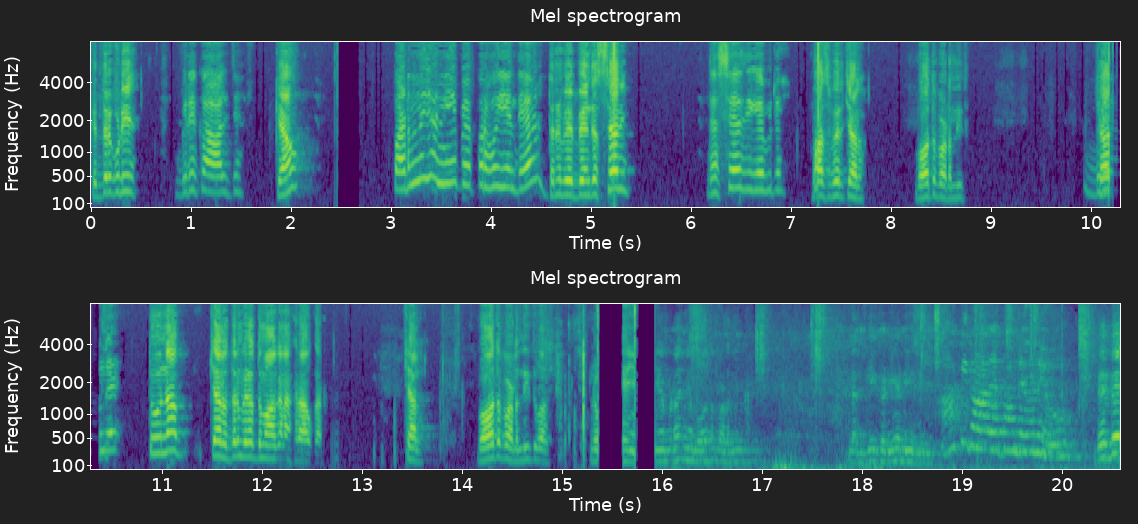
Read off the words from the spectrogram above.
ਕਿੱਧਰ ਕੁੜੀ? ਵੀਰੇ ਕਾਲਜ। ਕਿਉਂ? ਪੜਨ ਜਾਨੀ ਆ ਪੇਪਰ ਹੋ ਜਾਂਦੇ ਆ। ਤੈਨੂੰ ਬੇਬੇ ਨੇ ਦੱਸਿਆ ਨਹੀਂ ਦੱਸਿਆ ਸੀਗਾ ਵੀਰੇ। ਬਸ ਫਿਰ ਚੱਲ ਬਹੁਤ ਪੜ ਲਈ। ਵੀਰੇ, ਮੇਰੇ- ਤੂੰ ਨਾ ਚੱਲ ਉਧਰ ਮੇਰਾ ਦਿਮਾਗ ਨਾ ਖਰਾਬ ਕਰ। ਚੱਲ ਬਹੁਤ ਪੜ ਲਈ ਤੂੰ ਬਸ। ਲੋਕਾਂ ਪੜਾਈਆਂ ਬਹੁਤ ਪੜ ਲਈ ਲੱਗੀ ਖੜੀਆਂ ਡੀਸੀ ਆਹ ਕੀ ਰੌਲਾ ਪਾਉਂਦੇ ਹੋਣੇ ਹੋ ਬੇਬੇ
